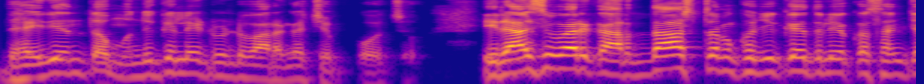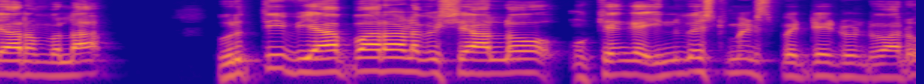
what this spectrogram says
ధైర్యంతో ముందుకెళ్ళేటువంటి వారంగా చెప్పుకోవచ్చు. ఈ రాశి వారికి అర్ధాష్టమ కుజుకేతుల యొక్క సంచారం వల్ల వృత్తి వ్యాపారాల విషయాల్లో ముఖ్యంగా ఇన్వెస్ట్మెంట్స్ పెట్టేటువంటి వారు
